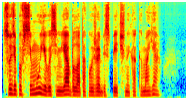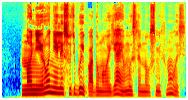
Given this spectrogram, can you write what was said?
Судя по всему, его семья была такой же обеспеченной, как и моя. Но не ирония ли судьбы, подумала я и мысленно усмехнулась,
